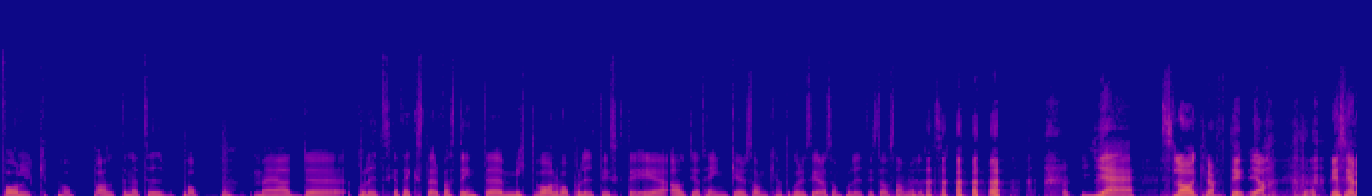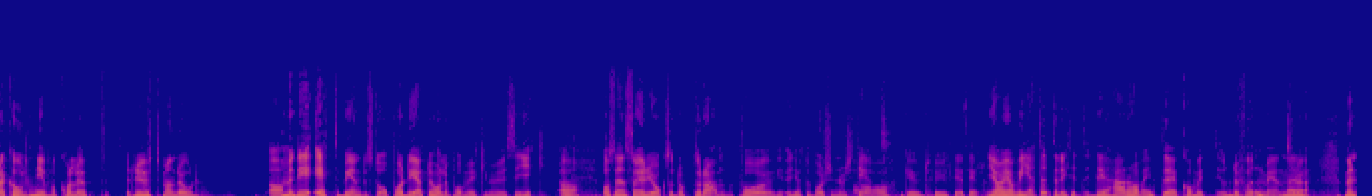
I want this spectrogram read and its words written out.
folkpop, alternativpop med eh, politiska texter, fast det är inte mitt val att vara politisk, det är allt jag tänker som kategoriseras som politiskt av samhället. yeah! Slagkraftigt. Ja. Det är så jävla coolt. Ni får kolla upp RUT med andra ord. Ja. Men det är ett ben du står på, det är att du håller på mycket med musik. ja. Och sen så är du också doktorand på Göteborgs universitet. ja, gud, hur gick det till? Ja, jag vet inte riktigt. Det här har vi inte kommit underfund med än, tror jag. Men,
